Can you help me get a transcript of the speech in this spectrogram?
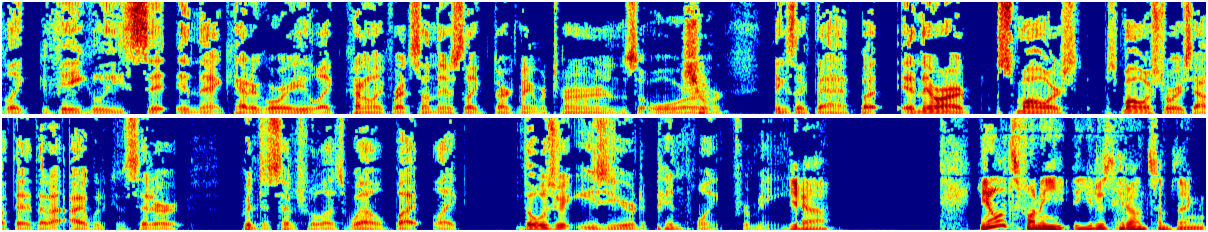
like vaguely sit in that category, like kind of like Red Sun. There's like Dark Knight Returns or Sure. things like that. But and there are smaller smaller stories out there that I, I would consider quintessential as well. But like those are easier to pinpoint for me. Yeah. You know what's funny? You just hit on something.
